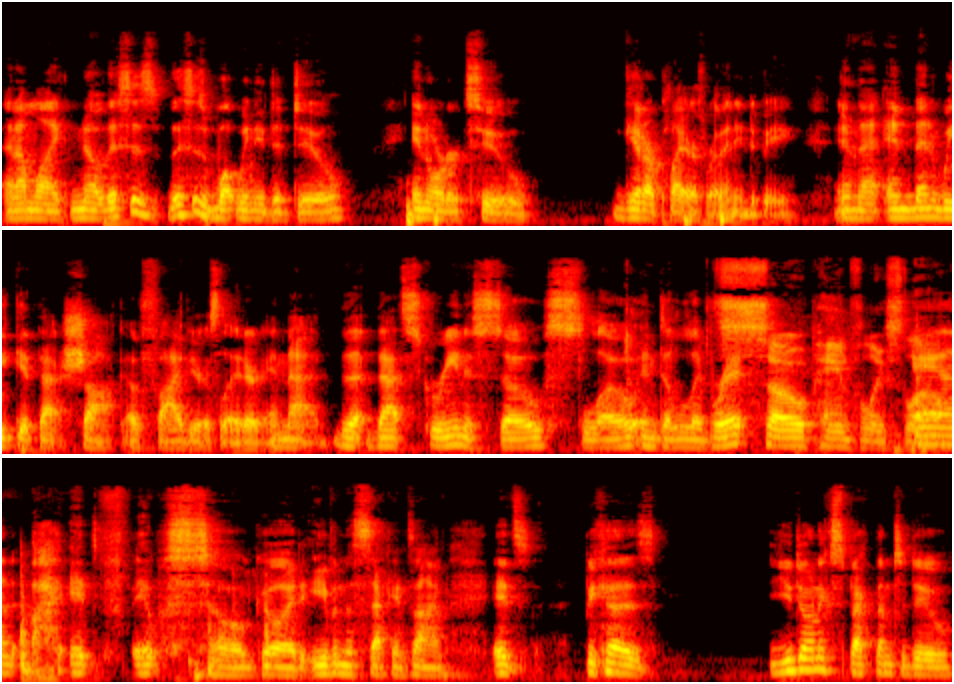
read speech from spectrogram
and I'm like no this is this is what we need to do in order to get our players where they need to be and that and then we get that shock of 5 years later and that that that screen is so slow and deliberate So painfully slow. and uh, it it was so good even the second time it's because you don't expect them to do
